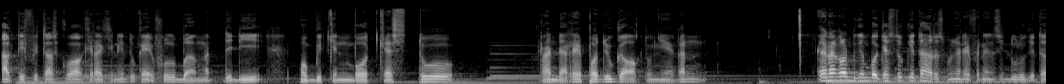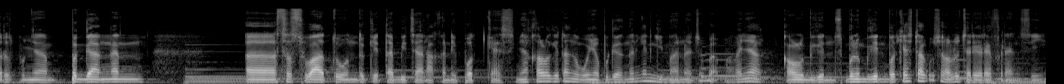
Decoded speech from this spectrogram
aktivitasku akhir-akhir ini tuh kayak full banget. Jadi mau bikin podcast tuh rada repot juga waktunya kan? Karena kalau bikin podcast tuh kita harus punya referensi dulu kita harus punya pegangan uh, sesuatu untuk kita bicarakan di podcastnya. Kalau kita nggak punya pegangan kan gimana coba? Makanya kalau bikin sebelum bikin podcast aku selalu cari referensi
